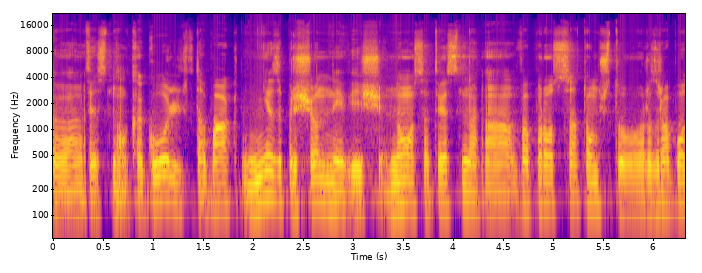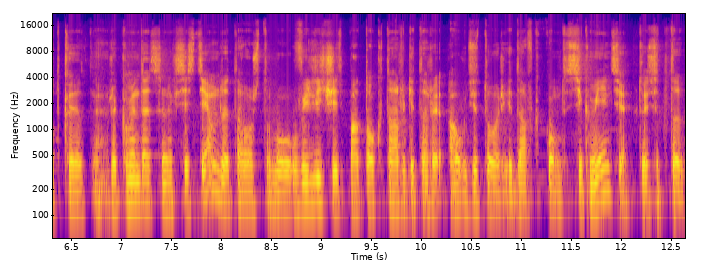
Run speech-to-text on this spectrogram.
э, соответственно, алкоголь, табак, не запрещенные вещи. Но, соответственно, э, вопрос о том, что разработка рекомендательных систем для того, чтобы увеличить поток таргета аудитории, да, в каком-то сегменте, то есть это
